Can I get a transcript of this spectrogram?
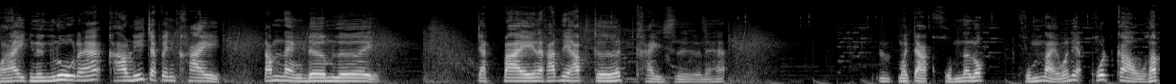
มาอีกหนึ่งลูกนะฮะ คราวนี้จะเป็นใคร ตำแหน่งเดิมเลย จัดไปนะครับนี่ครับเกิร์ดไคเซอร์นะฮะมาจากขุมนรกขุมไหนวะเนี่ยโคตรเก่าครับ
